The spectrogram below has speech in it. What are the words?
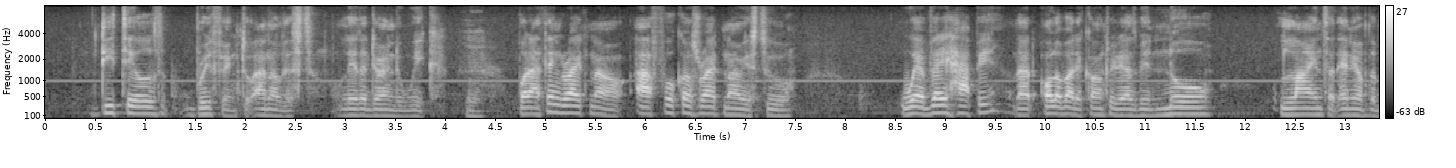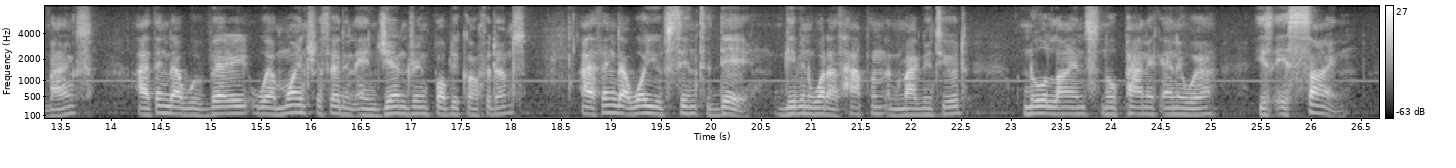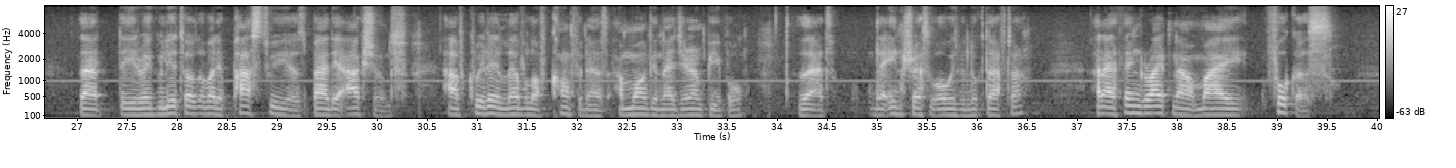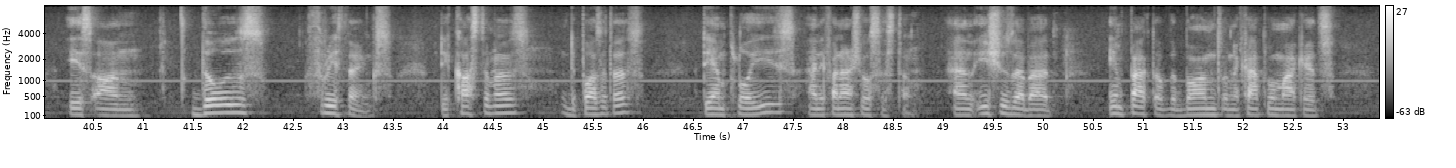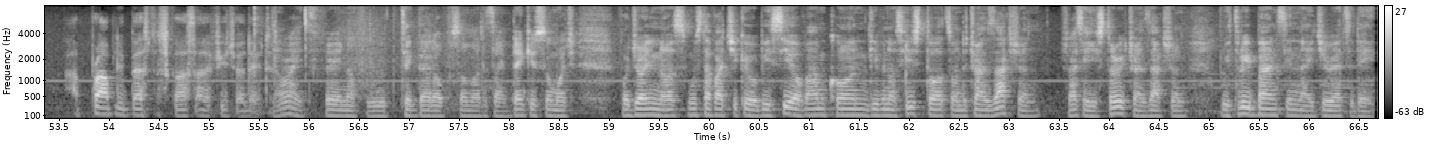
detailed briefing to analysts later during the week. Mm. But I think right now, our focus right now is to, we're very happy that all over the country there has been no lines at any of the banks. I think that we're very, we're more interested in engendering public confidence. I think that what you've seen today, given what has happened and magnitude, no lines, no panic anywhere, is a sign that the regulators over the past two years, by their actions, have created a level of confidence among the Nigerian people that their interests will always be looked after. And I think right now my focus is on those three things the customers, depositors, the employees, and the financial system. And issues about impact of the bonds on the capital markets are probably best discussed at a future date. All right, fair enough. We'll take that up some other time. Thank you so much for joining us. Mustafa Chike-Obi CEO of AMCON, giving us his thoughts on the transaction, should I say historic transaction, with three banks in Nigeria today.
